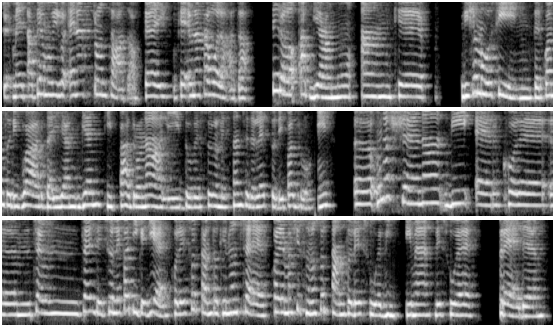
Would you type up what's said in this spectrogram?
cioè, apriamo è una stronzata ok ok è una cavolata però abbiamo anche diciamo così per quanto riguarda gli ambienti padronali dove sono le stanze del letto dei padroni uh, una scena di Ercole, um, cioè um, ci sono le fatiche di Ercole, soltanto che non c'è Ercole, ma ci sono soltanto le sue vittime, le sue prede.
